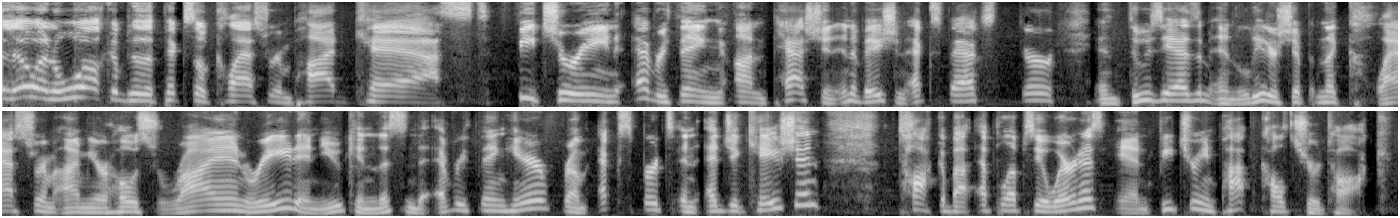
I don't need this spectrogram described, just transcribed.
Hello and welcome to the Pixel Classroom podcast featuring everything on passion, innovation, X factor, enthusiasm, and leadership in the classroom. I'm your host, Ryan Reed, and you can listen to everything here from experts in education, talk about epilepsy awareness, and featuring pop culture talk.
